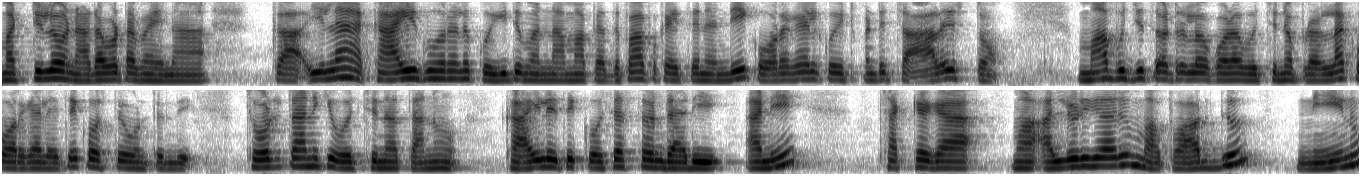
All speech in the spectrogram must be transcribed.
మట్టిలో నడవటమైనా కా ఇలా కాయగూరలు కొయ్యటం అన్నా మా పెద్ద పాపకైతేనండి కూరగాయలు కొయ్యటం అంటే చాలా ఇష్టం. మా బుజ్జి తోటలో కూడా వచ్చినప్పుడల్లా కూరగాయలు అయితే కోస్తూ ఉంటుంది. చూడటానికి వచ్చిన తను కాయలైతే కోసేస్తాం డాడీ అని చక్కగా మా అల్లుడి గారు మా పార్దు నేను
